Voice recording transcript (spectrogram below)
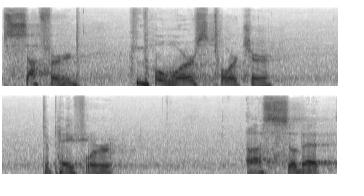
suffered the worst torture to pay for us so that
